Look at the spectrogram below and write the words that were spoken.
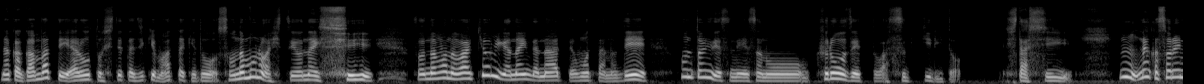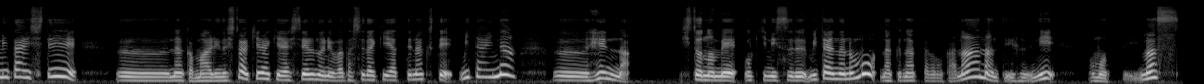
なんか頑張ってやろうとしてた時期もあったけどそんなものは必要ないし そんなものは興味がないんだなって思ったので本当にですねそのクローゼットはすっきりとしたし、うん、なんかそれに対してうーんなんか周りの人はキラキラしてるのに私だけやってなくてみたいなうん変な人の目を気にするみたいなのもなくなったのかななんていうふうに思っています。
